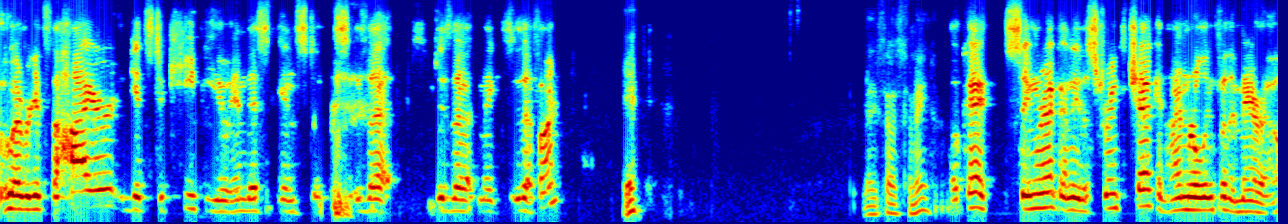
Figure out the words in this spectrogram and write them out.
whoever gets the higher gets to keep you in this instance. Is that is that makes is that fine? Yeah. Makes sense to me. Okay, Singrec, I need a strength check, and I'm rolling for the merrow.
